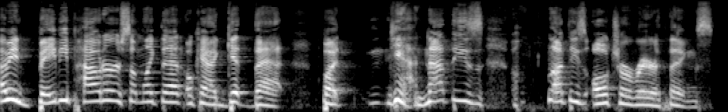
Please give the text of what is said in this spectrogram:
I mean, baby powder or something like that. Okay, I get that, but yeah, not these, not these ultra rare things.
